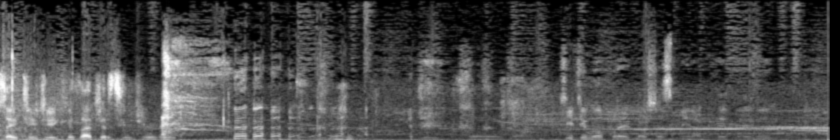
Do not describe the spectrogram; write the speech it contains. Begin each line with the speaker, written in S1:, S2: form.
S1: say GG because that just seems rude.
S2: GG well played, let's just meet up.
